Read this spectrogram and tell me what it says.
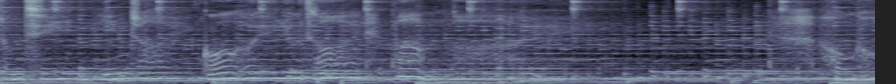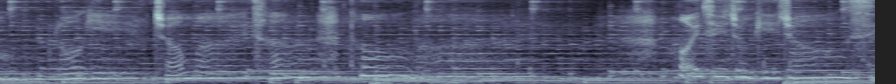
从前、现在、过去了，再不来。红红落叶，长埋沉到来。开始终结总是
